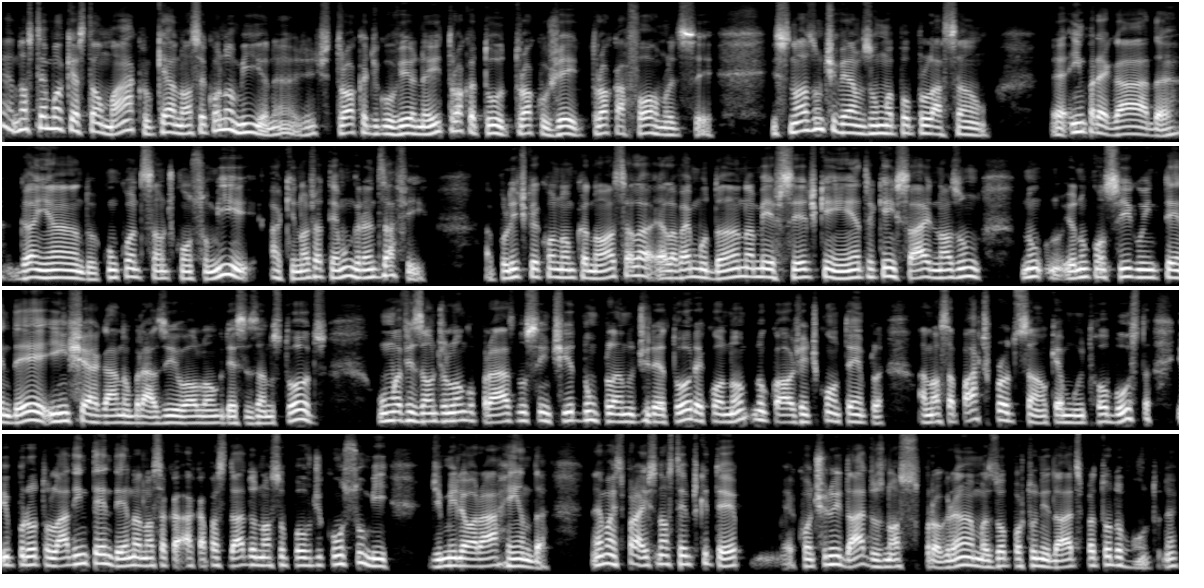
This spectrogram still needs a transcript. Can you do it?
É, nós temos uma questão macro que é a nossa economia, né? A gente troca de governo aí, troca tudo, troca o jeito, troca a fórmula de ser. E se nós não tivermos uma população é, empregada, ganhando, com condição de consumir, aqui nós já temos um grande desafio. A política econômica nossa, ela, ela vai mudando à mercê de quem entra e quem sai. Nós não, não, eu não consigo entender e enxergar no Brasil ao longo desses anos todos uma visão de longo prazo no sentido de um plano diretor econômico no qual a gente contempla a nossa parte de produção, que é muito robusta, e por outro lado entendendo a nossa a capacidade do nosso povo de consumir, de melhorar a renda. Né? Mas para isso nós temos que ter é, continuidade dos nossos programas, oportunidades para todo mundo. Né?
